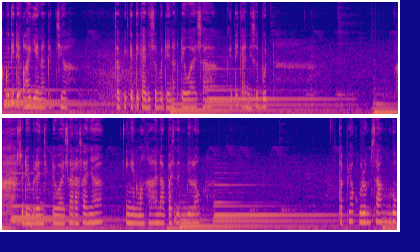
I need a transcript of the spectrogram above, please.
Aku tidak lagi anak kecil, tapi ketika disebut anak dewasa, ketika disebut sudah beranjak dewasa, rasanya ingin menghela nafas dan bilang, tapi aku belum sanggup.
